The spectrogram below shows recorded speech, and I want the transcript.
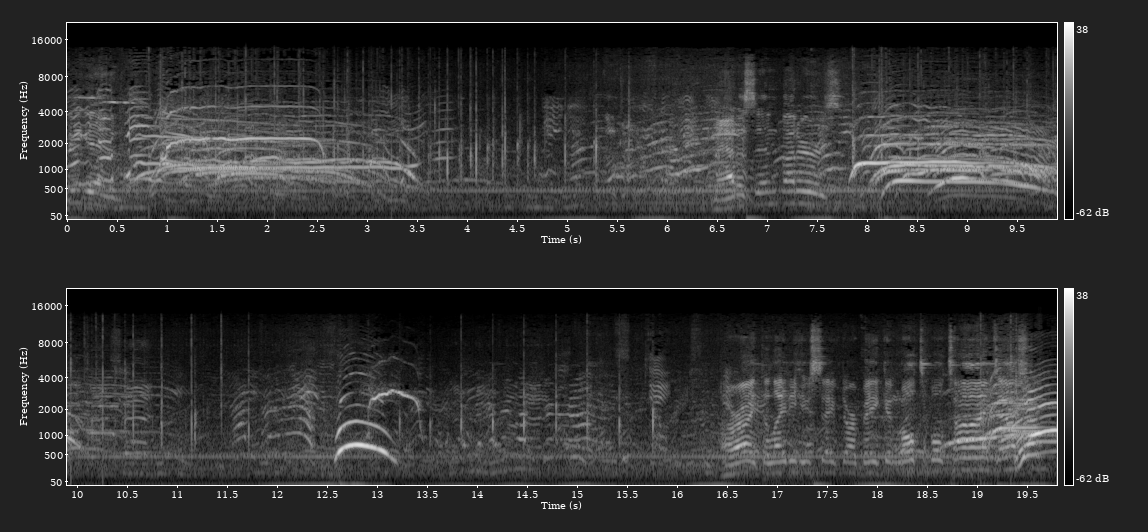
Figan. Madison Butters. All right, the lady who saved our bacon multiple times. Ashley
